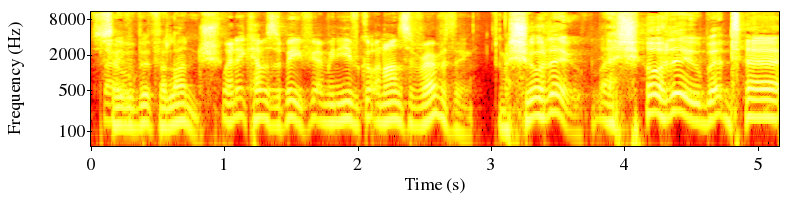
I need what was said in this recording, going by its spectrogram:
So- Save a bit for lunch. When it comes to beef, I mean, you've got an answer for everything. I sure do. I sure do. But uh,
